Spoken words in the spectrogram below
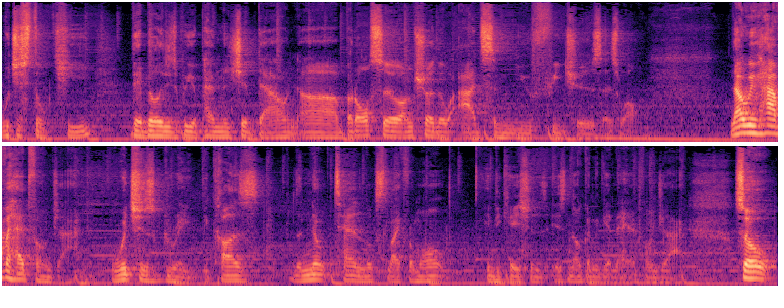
which is still key the ability to put your penmanship down, uh, but also I'm sure they'll add some new features as well. Now we have a headphone jack, which is great because the Note 10 looks like from all indications is not going to get a headphone jack. So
